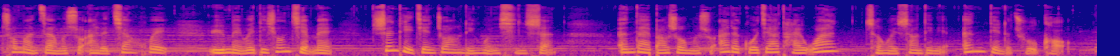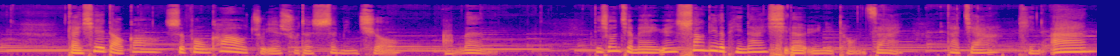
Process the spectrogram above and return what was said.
充满在我们所爱的教会与每位弟兄姐妹，身体健壮，灵魂兴盛，恩待保守我们所爱的国家台湾，成为上帝你恩典的出口。感谢祷告是奉靠主耶稣的圣名求。阿门，弟兄姐妹，愿上帝的平安喜乐与你同在，大家平安。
